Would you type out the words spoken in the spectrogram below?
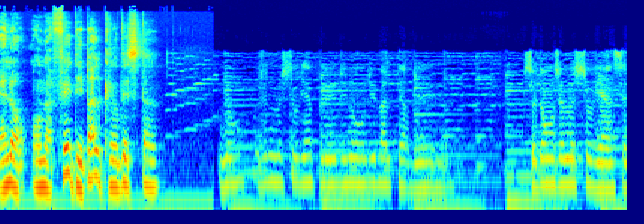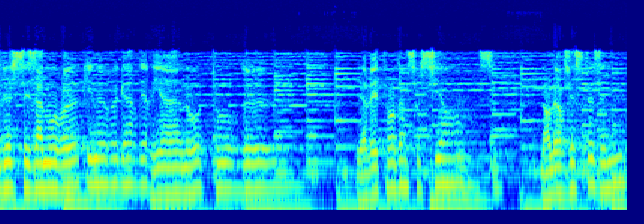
Et alors, on a fait des balles clandestins. Non, je ne me souviens plus du nom du bal perdu. Ce dont je me souviens, c'est de ces amoureux qui ne regardaient rien autour d'eux. Il y avait tant d'insouciance dans leurs gestes émus.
